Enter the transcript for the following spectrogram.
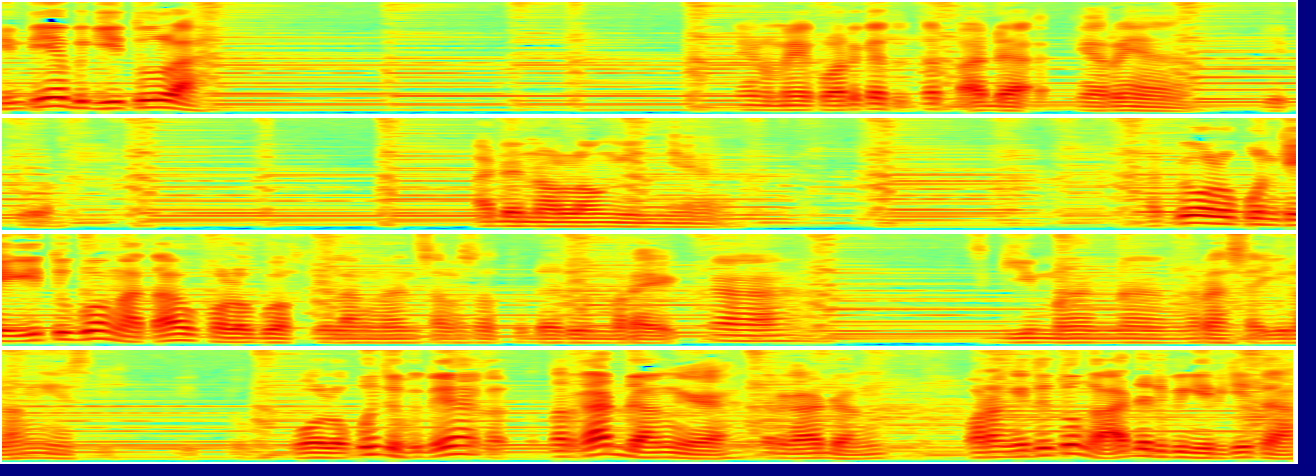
Intinya begitulah. Yang namanya keluarga tetap ada care-nya gitu. Ada nolonginnya. Tapi walaupun kayak gitu gue nggak tahu kalau gue kehilangan salah satu dari mereka gimana ngerasa hilangnya sih gitu. Walaupun sebetulnya terkadang ya terkadang orang itu tuh nggak ada di pinggir kita.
